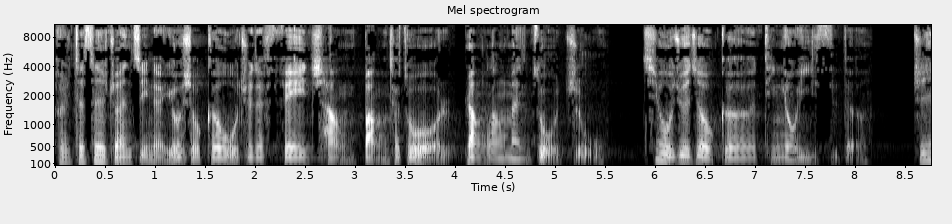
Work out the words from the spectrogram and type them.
而这次的专辑呢，有首歌我觉得非常棒，叫做《让浪漫做主》。其实我觉得这首歌挺有意思的，就是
